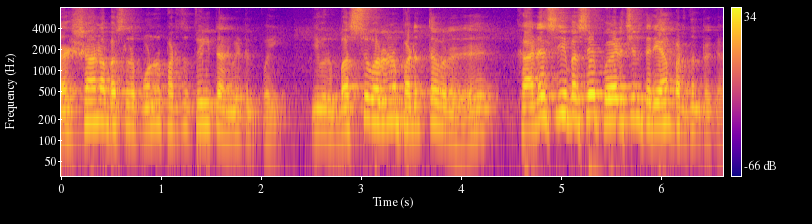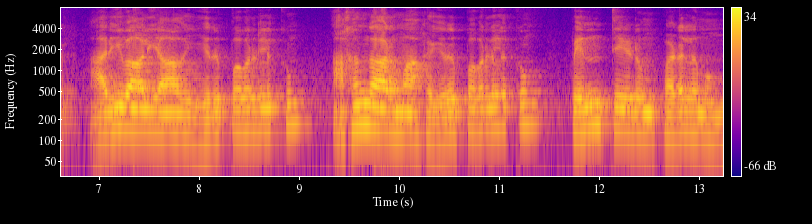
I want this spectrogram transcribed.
ரஷ்ஷான பஸ்ஸில் போகணும் படுத்து தூங்கிட்டார் வீட்டுக்கு போய். இவர் பஸ்ஸு வரும்னு படுத்தவர் கடைசி பஸ்ஸே போயிடுச்சுன்னு தெரியாமல் படுத்துட்டுருக்கார் அறிவாளியாக இருப்பவர்களுக்கும் அகங்காரமாக இருப்பவர்களுக்கும் பெண் தேடும் படலமும்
